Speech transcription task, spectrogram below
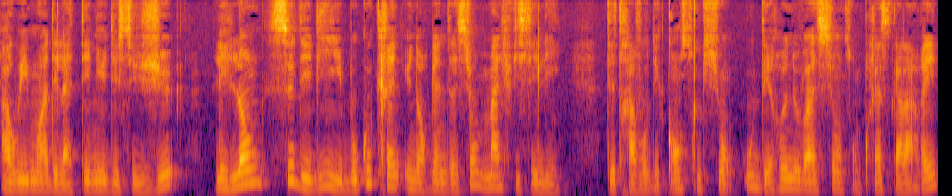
À huit mois de la tenue de ces Jeux, les langues se délient et beaucoup craignent une organisation mal ficelée. Des travaux de construction ou des rénovations sont presque à l'arrêt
